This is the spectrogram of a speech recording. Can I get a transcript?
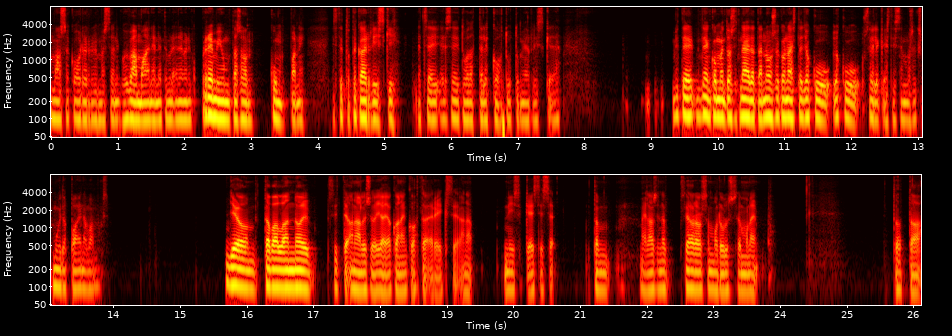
omassa kohderyhmässä niin kuin hyvä mainen, tämmöinen enemmän niin kuin premium-tason kumppani. Ja sitten totta kai riski, että se ei, se ei tuota teille kohtuuttomia riskejä. Miten, miten kommentoisit näitä, tai nouseeko näistä joku, joku selkeästi semmoiseksi muita painavammaksi? Joo, tavallaan noin sitten analysoidaan jokainen kohta erikseen aina niissä keississä. Mutta meillä on siinä seuraavassa moduulissa semmoinen tota,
